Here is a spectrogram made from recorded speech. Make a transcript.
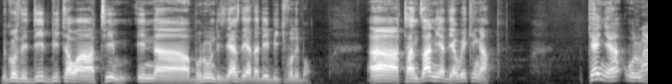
because they did beat our team in uh, Burundi just the other day, beach volleyball. Uh, Tanzania, they are waking up. Kenya will Rwanda,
